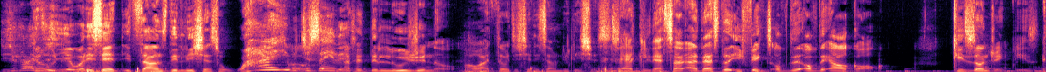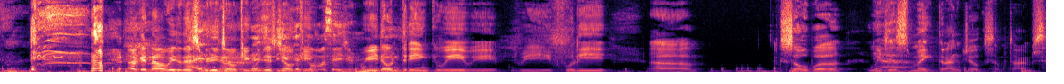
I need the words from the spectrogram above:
Did you guys Dude. hear what he said? It sounds delicious. Why would you say that?" I said delusional. Oh, I thought you said it sounded delicious. Exactly. That's uh, that's the effects of the of the alcohol. Kids don't drink, please. okay, no, we're just really no, no, joking. We're just joking. We don't drink. We we we fully uh, sober. We Yeah. just make drunk jokes sometimes.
